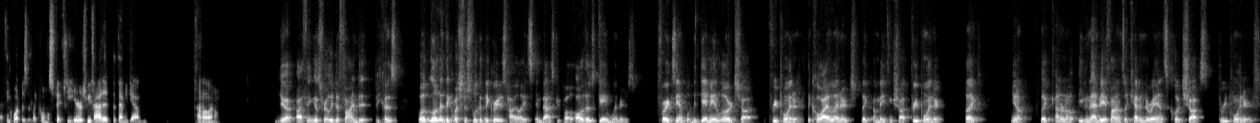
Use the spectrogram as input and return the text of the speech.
I think what was it like almost 50 years we've had it, but then again, I don't know. Yeah, I think it's really defined it because look, look at the let's just look at the greatest highlights in basketball. All those game winners for example, the Damian Lillard shot, three pointer, the Kawhi Leonard, like amazing shot, three pointer, like, you know, like, I don't know, even the NBA finals, like Kevin Durant's clutch shots, three pointers,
